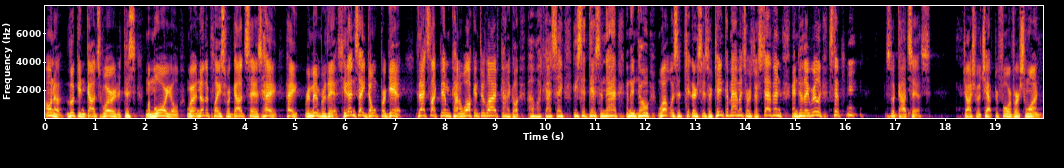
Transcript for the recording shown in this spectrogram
I want to look in God's word at this memorial where another place where God says, Hey, hey, remember this. He doesn't say don't forget. That's like them kind of walking through life, kind of going, Oh, what God say? He said this and that. And then don't, what was it? Is there 10 commandments or is there seven? And do they really? Still, mm, this is what God says. Joshua chapter 4, verse 1.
